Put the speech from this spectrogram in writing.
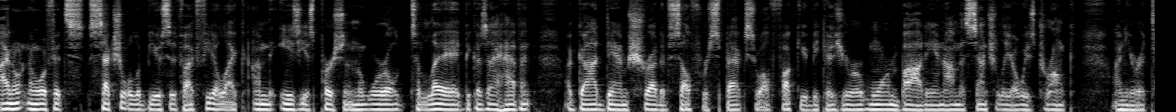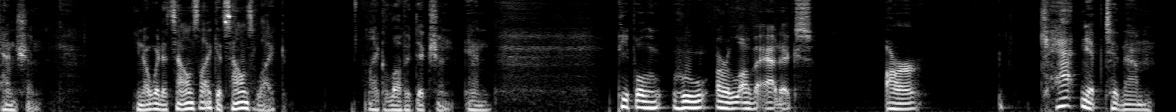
I don't know if it's sexual abuse if I feel like I'm the easiest person in the world to lay because I haven't a goddamn shred of self-respect, so I'll fuck you because you're a warm body and I'm essentially always drunk on your attention. You know what it sounds like? It sounds like, like love addiction. And, people who are love addicts are catnip to them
